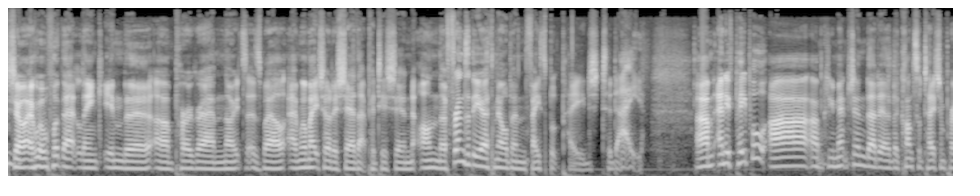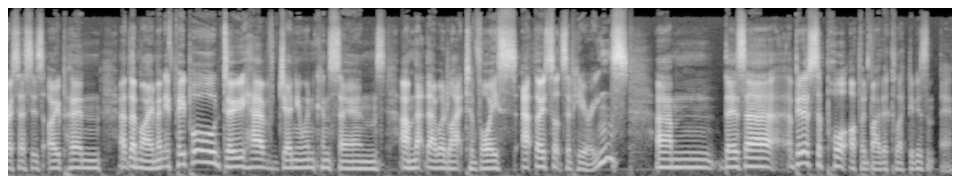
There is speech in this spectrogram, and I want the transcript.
Sure, and we'll put that link in the uh, program notes as well, and we'll make sure to share that petition on the Friends of the Earth Melbourne Facebook page today. Um, and if people are, um, you mentioned that uh, the consultation process is open at the moment. If people do have genuine concerns um, that they would like to voice at those sorts of hearings, um, there's a, a bit of support offered by the collective, isn't there?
